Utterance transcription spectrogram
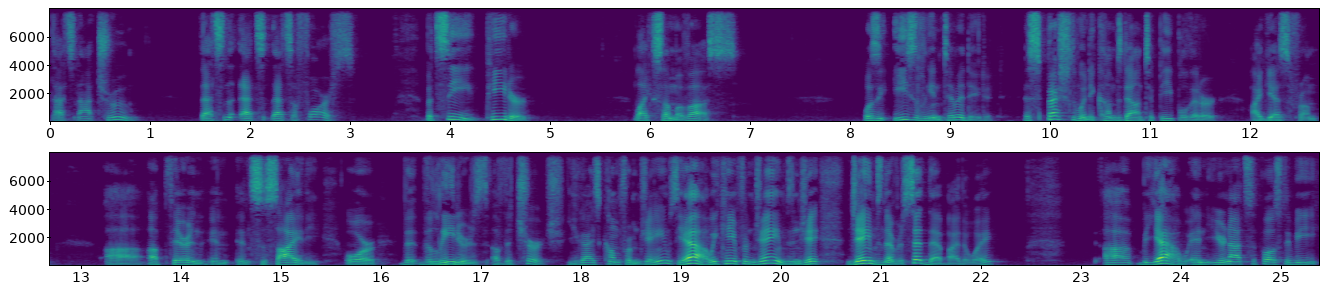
that's not true. That's, that's, that's a farce. But see, Peter, like some of us, was easily intimidated, especially when it comes down to people that are, I guess, from uh, up there in, in, in, society or the, the leaders of the church. You guys come from James? Yeah, we came from James. And J- James never said that, by the way. Uh, but yeah, and you're not supposed to be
